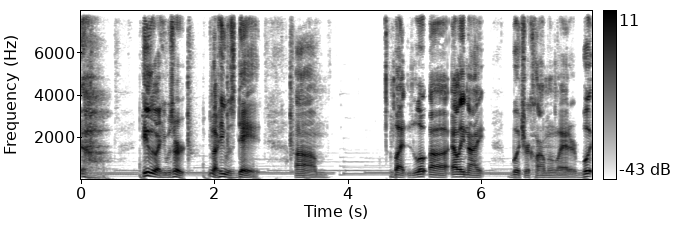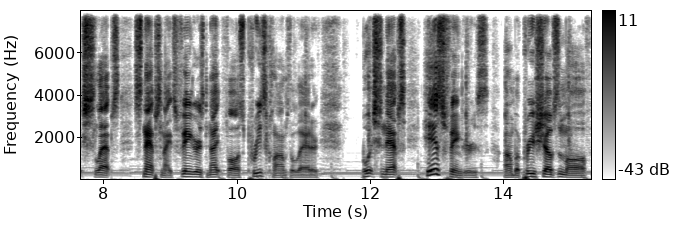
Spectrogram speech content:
he looked like he was hurt. Like he was dead. Um, but uh, LA Knight, Butcher climbing the ladder. Butch slaps, snaps Knight's fingers. Knight falls. Priest climbs the ladder. Butch snaps his fingers, um, but Priest shoves him off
